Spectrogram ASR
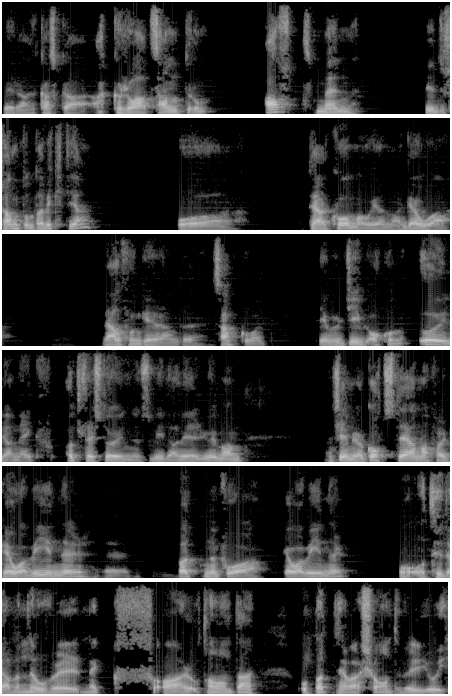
vara ganska akkurat samt om allt men det är samt om det viktiga och det att komma och en goa välfungerande samkommet, det vill ge och en öliga nek alla stöjna så vidare det är ju man Man kommer jo godt sted, man får goda viner, eh, bøttene får goda viner. Og, og til det var nog över nekvar och tanta. Och bötterna var det var jo i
